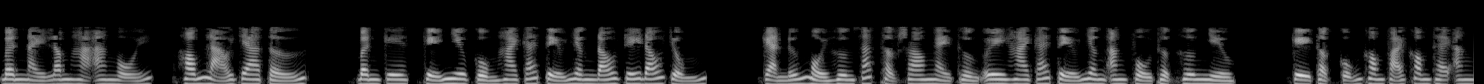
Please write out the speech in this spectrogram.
Bên này Lâm Hà an ngủi, hống lão cha tử. Bên kia, kỹ nhiêu cùng hai cái tiểu nhân đấu trí đấu chủng. Gà nướng mùi hương sắc thật so ngày thường uy hai cái tiểu nhân ăn phụ thực hương nhiều. Kỳ thật cũng không phải không thể ăn,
